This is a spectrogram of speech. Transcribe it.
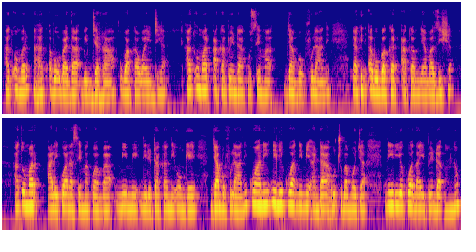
hat umar na hat abu ubada bin jarah wakawaindia hat umar akapenda kusema jambo fulani. Lakini abubakar akamnyamazisha. Hat umar alikuwa anasema kwamba mimi nilitaka niongee jambo fulani kwani nilikuwa nimeandaa hutuba moja niliyokuwa naipenda mno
